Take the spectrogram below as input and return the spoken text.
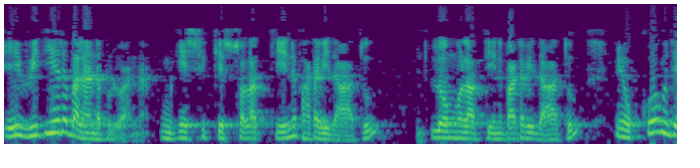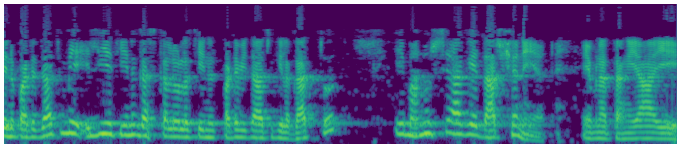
ඒ විදිහට බලන්න පුළුවන් නම් මේකේ කෙස්වලක් තියෙන පටවි ධාතු, ලොම් වලක් තියෙන පටවි ධාතු, මේ ඔක්කොම තියෙන පටවි ධාතු මේ එළියේ තියෙන ගස්කල් වල තියෙන පටවි ධාතු කියලා ගත්තොත් ඒ මිනිස්යාගේ දර්ශනය එහෙම නැත්නම් එයා ඒ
